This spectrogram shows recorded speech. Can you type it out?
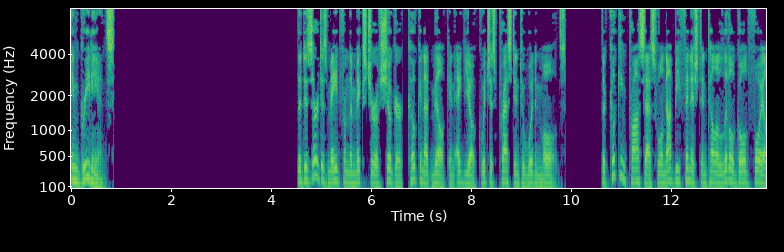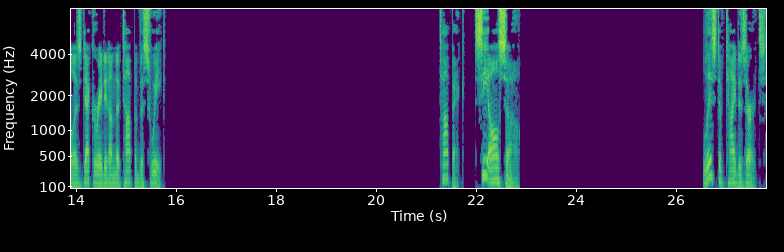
Ingredients The dessert is made from the mixture of sugar, coconut milk and egg yolk which is pressed into wooden molds. The cooking process will not be finished until a little gold foil is decorated on the top of the sweet. See also List of Thai desserts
